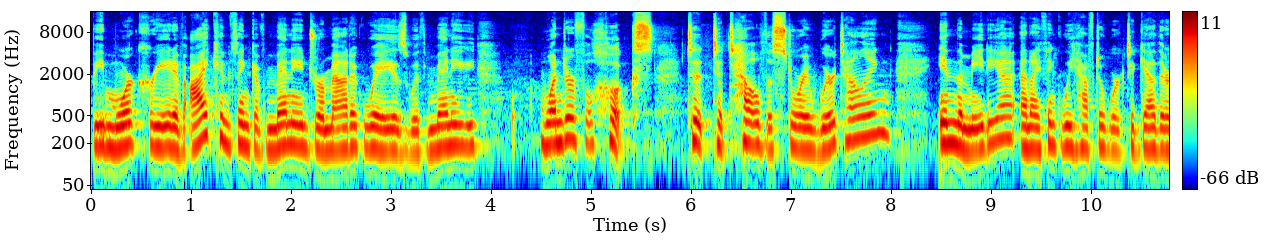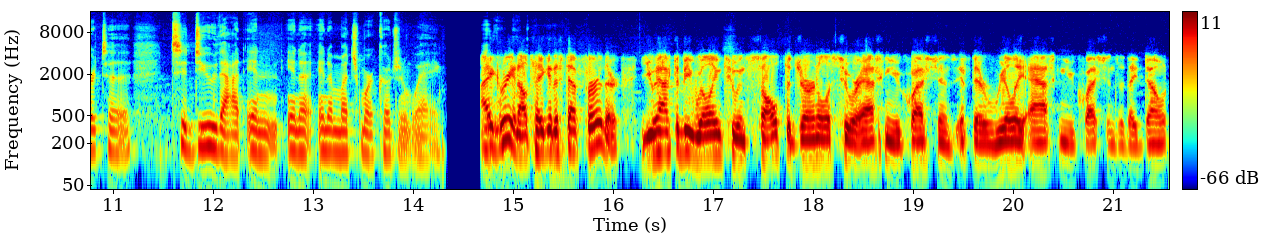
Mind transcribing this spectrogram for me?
be more creative. I can think of many dramatic ways with many wonderful hooks to, to tell the story we're telling in the media, and I think we have to work together to to do that in in a in a much more cogent way. I agree, and I'll take it a step further. You have to be willing to insult the journalists who are asking you questions if they're really asking you questions that they don't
